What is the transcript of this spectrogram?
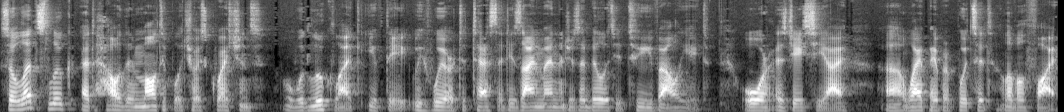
So let's look at how the multiple choice questions would look like if, they, if we were to test a design manager's ability to evaluate, or as JCI uh, white paper puts it, level 5,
